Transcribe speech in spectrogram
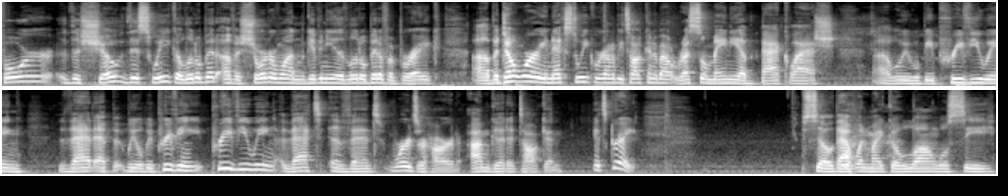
for the show this week. A little bit of a shorter one, giving you a little bit of a break. Uh, but don't worry, next week we're going to be talking about WrestleMania Backlash. Uh, we will be previewing that. We will be previewing previewing that event. Words are hard. I'm good at talking. It's great. So that one might go long. We'll see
